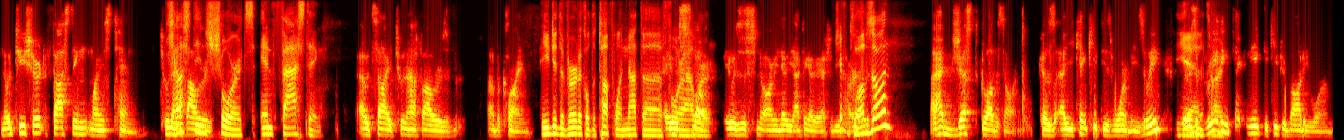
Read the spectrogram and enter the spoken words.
No t-shirt, fasting minus ten. Two and a half just in hours shorts and fasting. outside. Two and a half hours of, of a climb. And you did the vertical, the tough one, not the It four was snow. hour. It was just snow. I mean, I think I actually Did you have gloves on? I had just gloves on because uh, you can't keep these warm easily. Yeah. there's a that's hard. breathing technique to keep your body warm.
